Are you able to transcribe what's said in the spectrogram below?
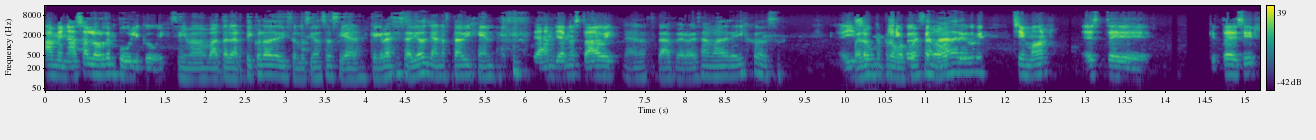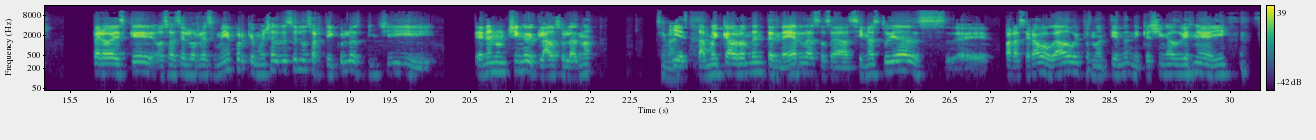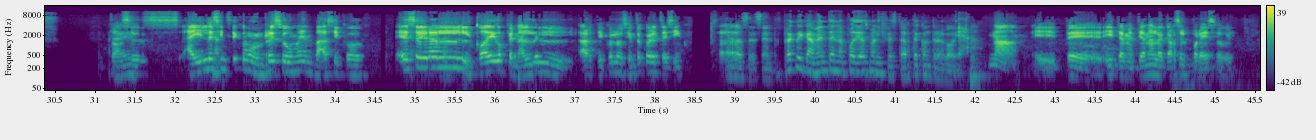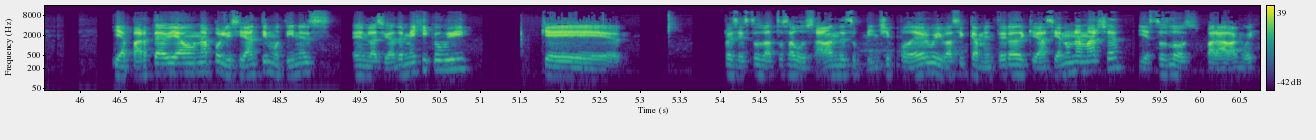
amenaza al orden público, güey. Sí, mamá, el artículo de disolución social, que gracias a Dios ya no está vigente. Ya, ya no está, güey. Ya no está, pero esa madre, hijos. Hizo Fue lo que provocó esa pedote, madre, güey. Simón, este, ¿qué te decir? Pero es que, o sea, se lo resumí porque muchas veces los artículos, pinche, tienen un chingo de cláusulas, ¿no? Sí. Y está muy cabrón de entenderlas, o sea, si no estudias eh, para ser abogado, güey, pues no entiendes ni qué chingados viene ahí. Entonces, ahí les hice como un resumen básico. Ese era el código penal del artículo 145. O sea, En los 60. Prácticamente no podías manifestarte contra el gobierno. No, y te, y te metían a la cárcel por eso, güey. Y aparte había una policía antimotines en la Ciudad de México, güey, que pues estos vatos abusaban de su pinche poder, güey. Básicamente era de que hacían una marcha y estos los paraban, güey.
